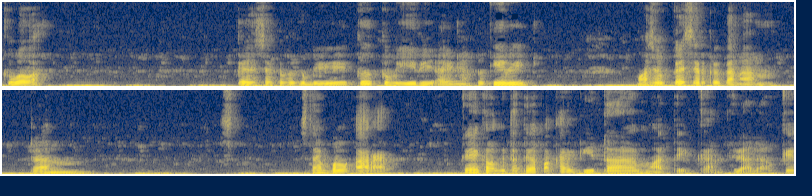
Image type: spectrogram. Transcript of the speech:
ke bawah geser ke kebiri ke kebiri akhirnya ke kiri. Masuk geser ke kanan. Dan stempel karet oke kalau kita tidak pakai kita matikan. Tidak ada oke.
